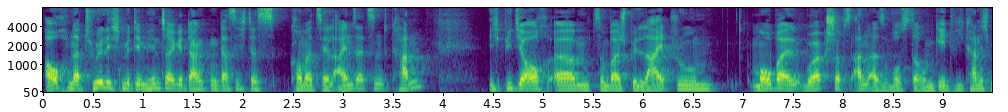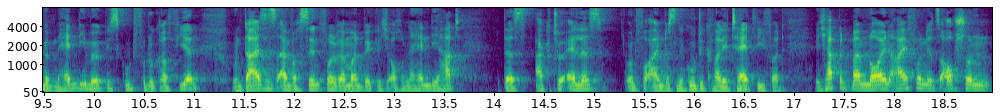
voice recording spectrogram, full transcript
Auch natürlich mit dem Hintergedanken, dass ich das kommerziell einsetzen kann. Ich biete ja auch ähm, zum Beispiel Lightroom Mobile Workshops an, also wo es darum geht, wie kann ich mit dem Handy möglichst gut fotografieren. Und da ist es einfach sinnvoll, wenn man wirklich auch ein Handy hat, das aktuell ist und vor allem das eine gute Qualität liefert. Ich habe mit meinem neuen iPhone jetzt auch schon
